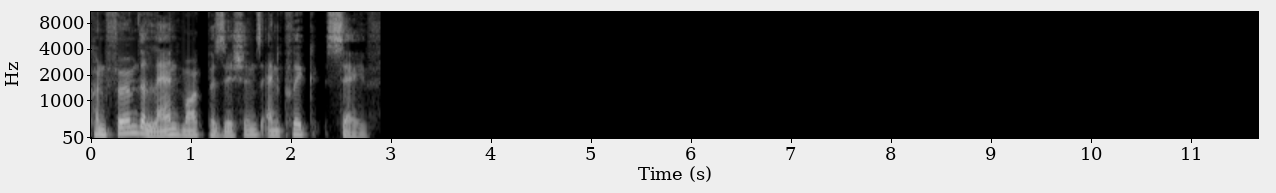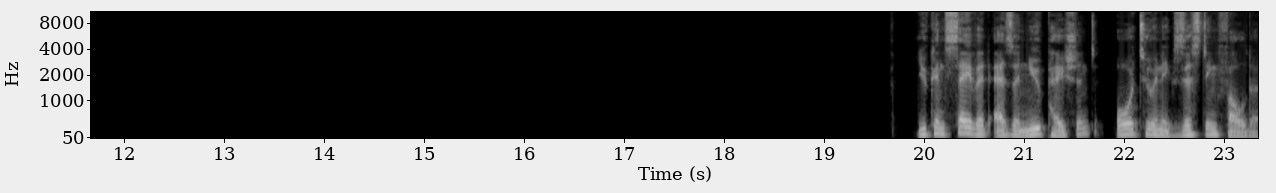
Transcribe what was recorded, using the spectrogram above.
Confirm the landmark positions and click Save. You can save it as a new patient or to an existing folder.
